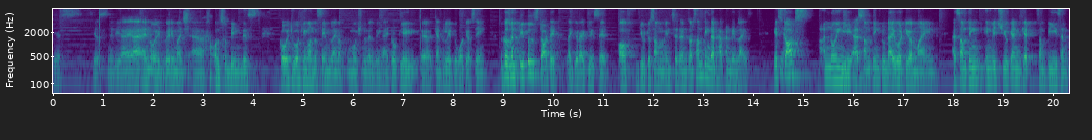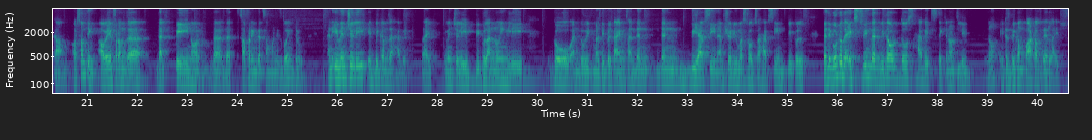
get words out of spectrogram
Yes. Yes nidhi. I, I know it very much uh, also being this coach working on the same line of emotional well-being i totally uh, can relate to what you're saying. Because when people start it like you rightly said of due to some incidents or something that happened in life it yeah. starts unknowingly as something to divert your mind as something in which you can get some peace and calm or something away from the that pain or the that suffering that someone is going through. And eventually it becomes a habit right? Eventually people unknowingly go and do it multiple times and then then we have seen i'm sure you must also have seen people where they go to the extreme that without those habits they cannot live you know? It has become part of their life.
